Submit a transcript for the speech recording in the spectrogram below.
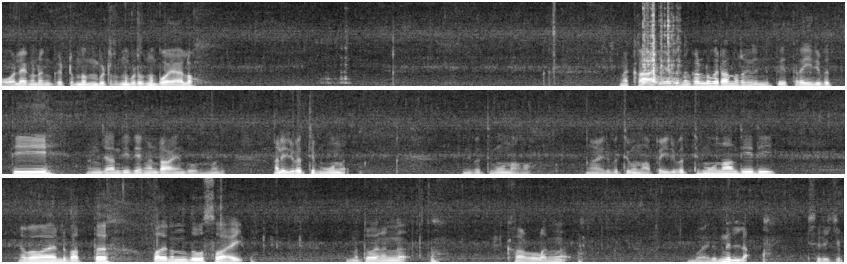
ഓലയും കൊണ്ട് അങ്ങ് കെട്ടുമ്പം വിടർന്ന് വിടർന്ന് പോയാലോ? എന്നാൽ കാര്യമായിട്ടൊന്നും കള്ള് വരാൻ തുടങ്ങി ഇന്നിപ്പോൾ ഇത്ര ഇരുപത്തി അഞ്ചാം തീയതി എങ്ങാണ്ടായെന്ന് തോന്നുന്നു. അല്ല ഇരുപത്തി മൂന്ന് ഇരുപത്തി മൂന്നാണോ ആ ഇരുപത്തി മൂന്ന് അപ്പോൾ ഇരുപത്തി മൂന്നാം തീയതി അപ്പോൾ അതിന്റെ പത്ത് പതിനൊന്ന് ദിവസമായി. എന്നിട്ട് അവനങ്ങ് കള്ളങ്ങ് വരുന്നില്ല ശരിക്കും.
